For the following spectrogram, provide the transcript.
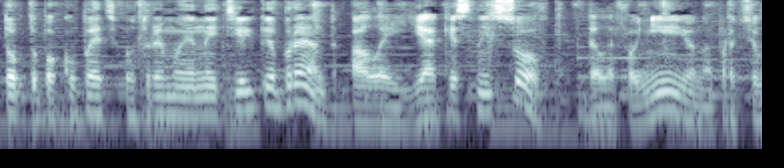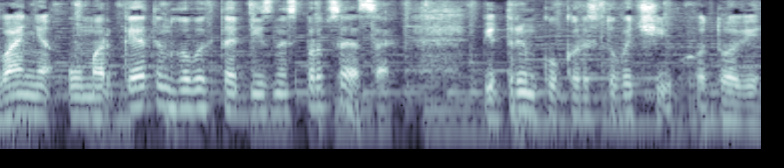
Тобто покупець отримує не тільки бренд, але й якісний софт, телефонію, напрацювання у маркетингових та бізнес-процесах, підтримку користувачів, готові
